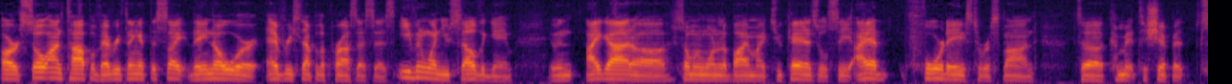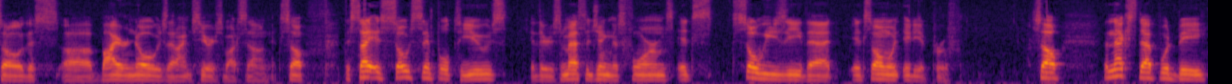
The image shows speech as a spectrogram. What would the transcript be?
are so on top of everything at the site. They know where every step of the process is, even when you sell the game. When I got uh, someone wanted to buy my 2K, as you'll see, I had four days to respond to commit to ship it so this uh, buyer knows that I'm serious about selling it. So the site is so simple to use. There's messaging, there's forums. It's so easy that it's almost idiot proof. So the next step would be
